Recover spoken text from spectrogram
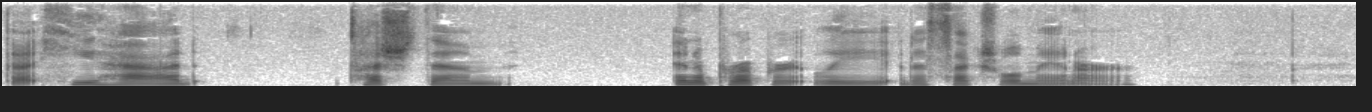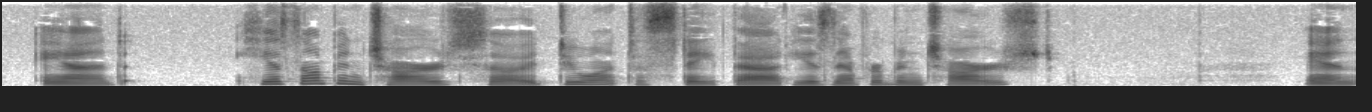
that he had touched them inappropriately in a sexual manner. And he has not been charged, so I do want to state that he has never been charged. And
